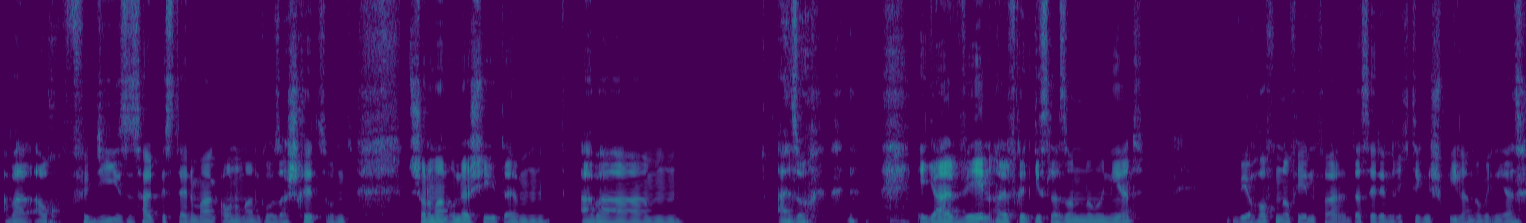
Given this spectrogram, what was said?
Aber auch für die ist es halt bis Dänemark auch nochmal ein großer Schritt und schon nochmal ein Unterschied. Ähm, aber ähm, also, egal wen Alfred Gislason nominiert, wir hoffen auf jeden Fall, dass er den richtigen Spieler nominiert.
